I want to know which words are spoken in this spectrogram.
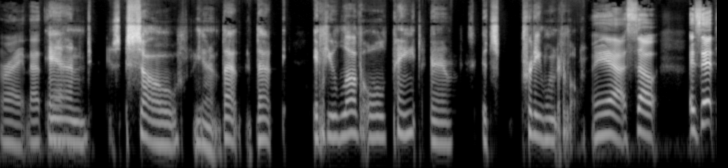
Right. That. And s- so, you know, that, that, if you love old paint, and it's pretty wonderful. Yeah. So, is it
